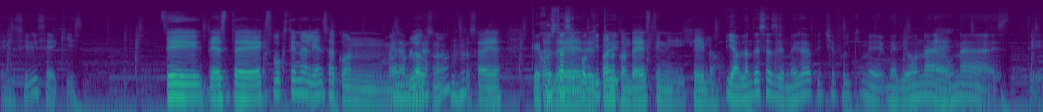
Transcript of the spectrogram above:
el Series X. Sí, de este Xbox tiene alianza con Megablox, Mega, ¿no? O sea, Que desde- justo hace de- poquito. Bueno, con Destiny y Halo. Y hablando de esas de Mega, pinche Folky me, me dio una, Eh. una, este...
